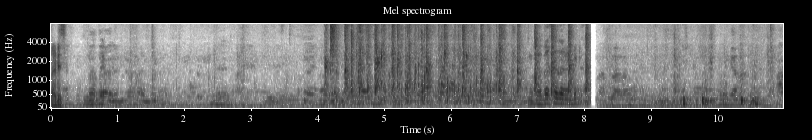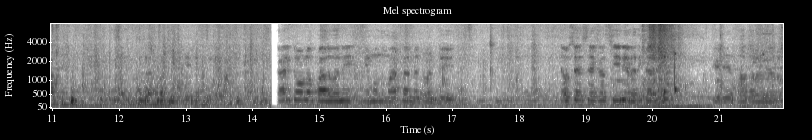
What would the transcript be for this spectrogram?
రెడీ సార్. కార్యక్రమంలో పాల్గొని మీ ముందు మాట్లాడినటువంటి వ్యవసాయ శాఖ సీనియర్ అధికారి ఏడిఎ తాతారావు గారు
